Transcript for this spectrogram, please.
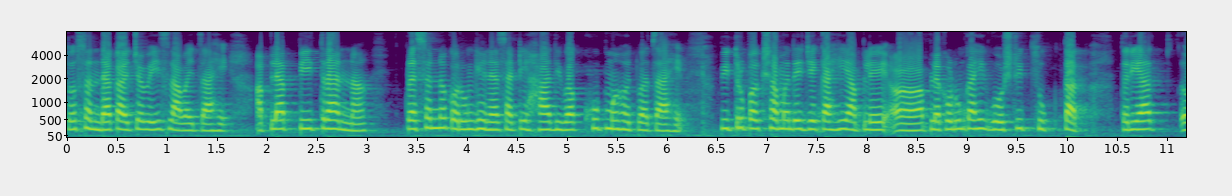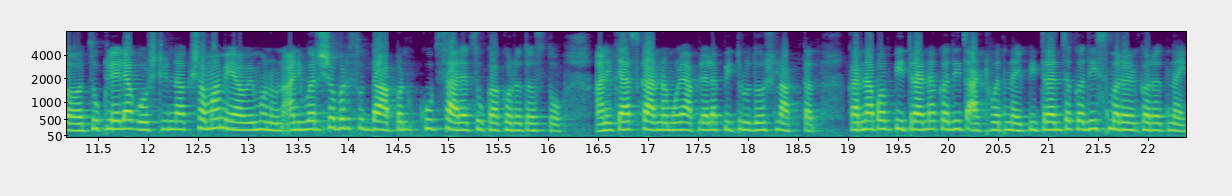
तो संध्याकाळच्या वेळीस लावायचा आहे. आपल्या पित्रांना प्रसन्न करून घेण्यासाठी हा दिवा खूप महत्त्वाचा आहे. पितृपक्षामध्ये जे काही आपले आपल्याकडून काही गोष्टी चुकतात तर या चुकलेल्या गोष्टींना क्षमा मिळावी म्हणून आणि वर्षभरसुद्धा आपण खूप साऱ्या चुका करत असतो आणि त्याच कारणामुळे आपल्याला पितृदोष लागतात. कारण आपण पित्रांना कधीच आठवत नाही पित्रांचं कधीच स्मरण करत नाही.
